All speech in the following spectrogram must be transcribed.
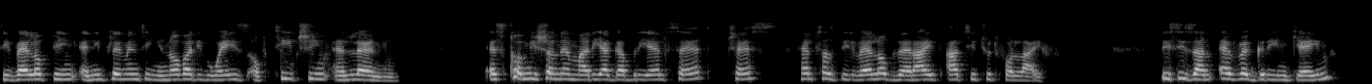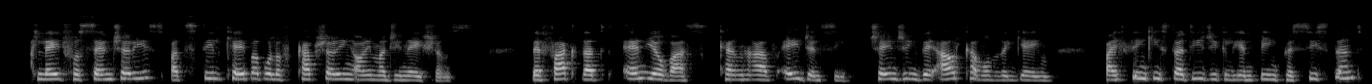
developing and implementing innovative ways of teaching and learning. As Commissioner Mariya Gabriel said, chess helps us develop the right attitude for life. This is an evergreen game, played for centuries, but still capable of capturing our imaginations the fact that any of us can have agency, changing the outcome of the game by thinking strategically and being persistent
